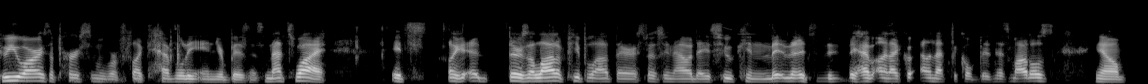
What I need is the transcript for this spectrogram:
Who you are as a person will reflect heavily in your business, and that's why it's like there's a lot of people out there, especially nowadays, who can they, they have unethical, unethical business models. You know,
